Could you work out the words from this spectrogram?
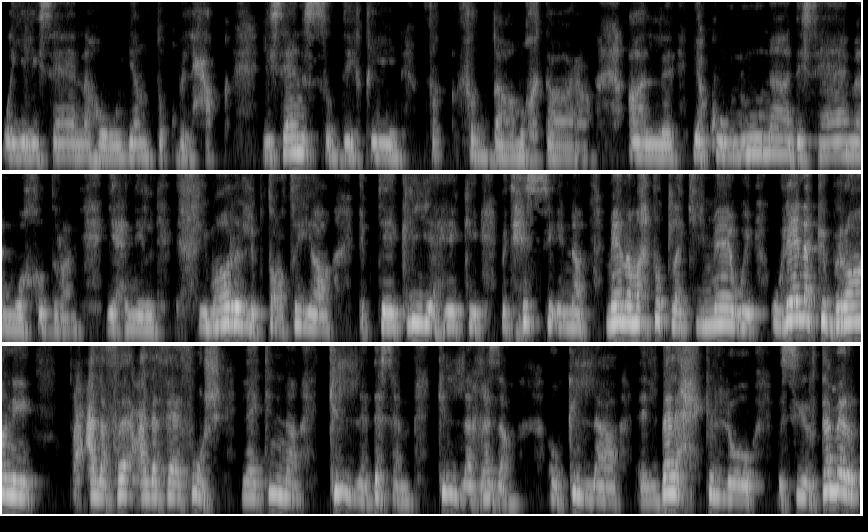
ولسانه ينطق بالحق. لسان الصديقين فضة مختارة. قال يكونون دساما وخضرا. يعني الثمار اللي بتعطيها بتاكليها هيك بتحسي انها ما أنا محطط لها كيماوي ولينا كبرانه على على فافوش. لكنها كلها دسم كلها غذا وكلها البلح كله بصير تمر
